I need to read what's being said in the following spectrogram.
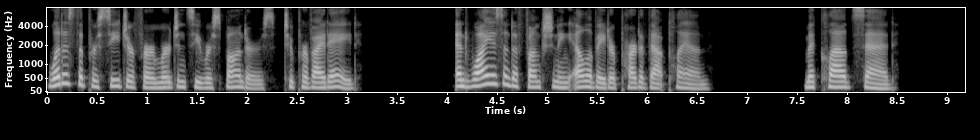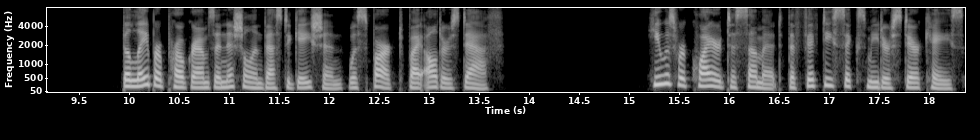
What is the procedure for emergency responders to provide aid? And why isn't a functioning elevator part of that plan? McLeod said. The labor program's initial investigation was sparked by Alder's death. He was required to summit the 56 meter staircase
